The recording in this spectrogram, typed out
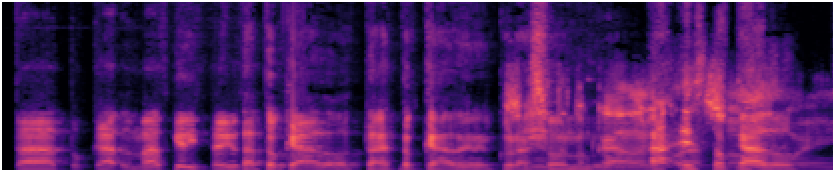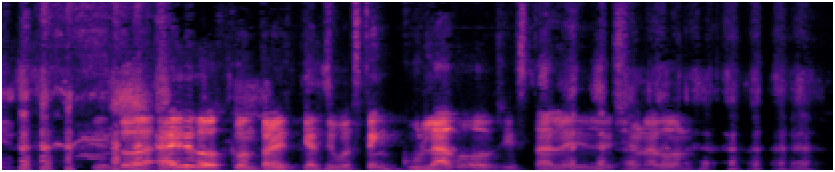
está tocado, más que distraído. Está tocado, está tocado en el corazón, Sí, güey. tocado en el es corazón, tocado. güey. Siento- hay de dos contra Kelsey, güey. ¿Está enculado o sí está le- lesionadón?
